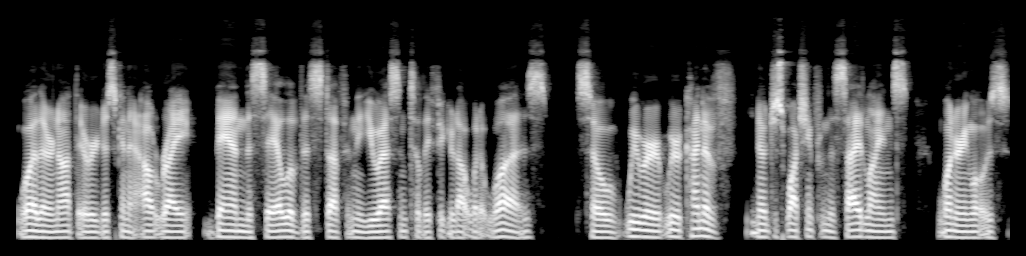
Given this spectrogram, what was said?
whether or not they were just going to outright ban the sale of this stuff in the U.S. until they figured out what it was. So we were we were kind of, you know, just watching from the sidelines, wondering what was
